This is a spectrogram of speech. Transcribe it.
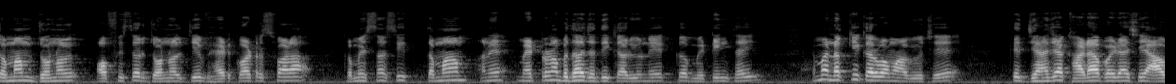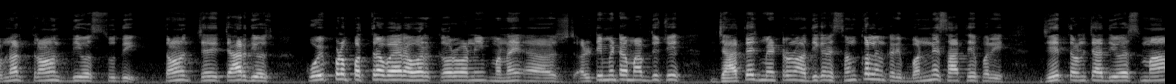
તમામ ઝોનલ ઓફિસર, ઝોનલ ચીફ હેડક્વાર્ટર્સવાળા કમિશનરશ્રી તમામ અને મેટ્રોના બધા જ અધિકારીઓને એક મિટિંગ થઈ. એમાં નક્કી કરવામાં આવ્યું છે કે જ્યાં જ્યાં ખાડા પડ્યા છે, આવનાર ત્રણ દિવસ સુધી, ત્રણ ચાર દિવસ કોઈ પણ પત્ર અવર કરવાની મનાઈ અલ્ટિમેટમ આપી દીધું છે. જાતે જ મેટ્રોના અધિકારી સંકલન કરી, બંને સાથે ફરી. જે ત્રણ ચાર દિવસમાં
